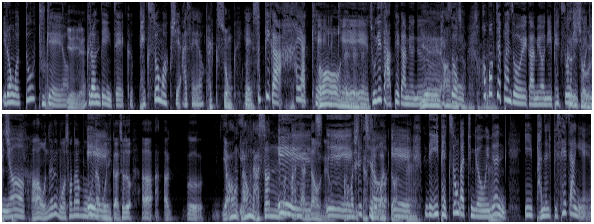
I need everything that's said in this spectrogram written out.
이런 것도 두 개예요. 예, 예. 그런데 이제 그 백송 혹시 아세요? 백송. 예, 수피가 하얗게 어, 이렇게 네네네. 예, 조계사 앞에 가면은 예, 아, 백송, 맞아, 맞아. 헌법재판소에 가면 이 백송이 그렇죠, 있거든요. 그렇죠. 아, 오늘은 뭐 소나무다 예. 보니까 저도, 아, 아, 아, 그, 영, 영 낯선 건 많이 안 나오네요. 예, 한 번씩 다 들어봤던. 예. 네. 근데 이 백송 같은 경우에는 이 바늘잎이 세 장이에요.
